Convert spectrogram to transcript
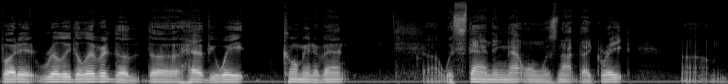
but it really delivered. The the heavyweight co-main event, uh, withstanding that one was not that great. Um,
